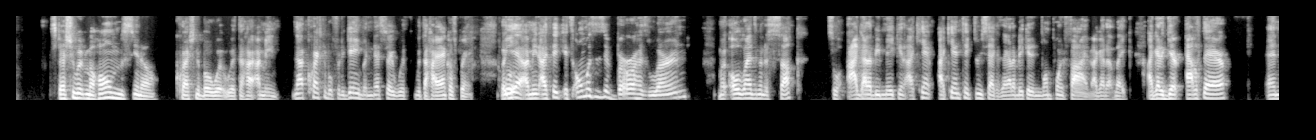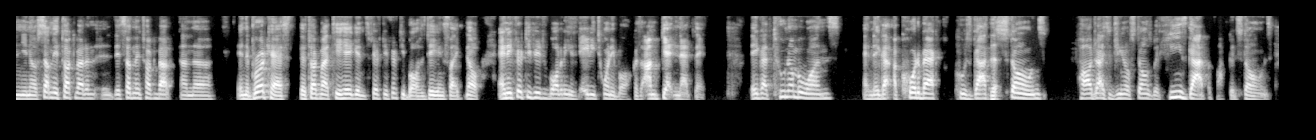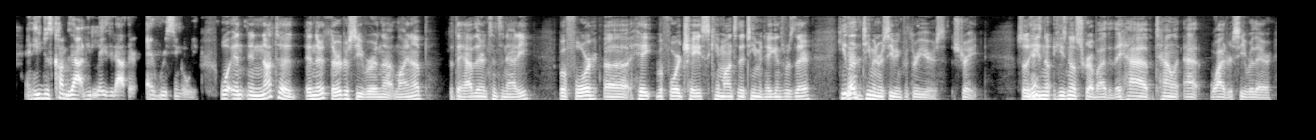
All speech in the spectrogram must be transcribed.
especially with Mahomes, you know, questionable with, with the high. I mean, not questionable for the game, but necessary with with the high ankle sprain. But Well- yeah, I mean, I think it's almost as if Burrow has learned my O line's going to suck, so I got to be making. I can't. I can't take three seconds. I got to make it in one point five. I got to like. I got to get out there, and you know, something they talked about. In, it's something they talked about on the in the broadcast. They're talking about Tee Higgins 50-50 balls, and Tee Higgins like, no, any 50-50 ball to me is an 80-20 ball because I'm getting that thing. They got two number ones, and they got a quarterback who's got the The- stones. Apologize to Geno Stones, but he's got the fucking stones, and he just comes out and he lays it out there every single week. Well, and, and not to and their third receiver in that lineup that they have there in Cincinnati before uh Hig, before Chase came onto the team and Higgins was there, he Yeah. led the team in receiving for three years straight. So Yeah. he's no he's no scrub either. They have talent at wide receiver there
